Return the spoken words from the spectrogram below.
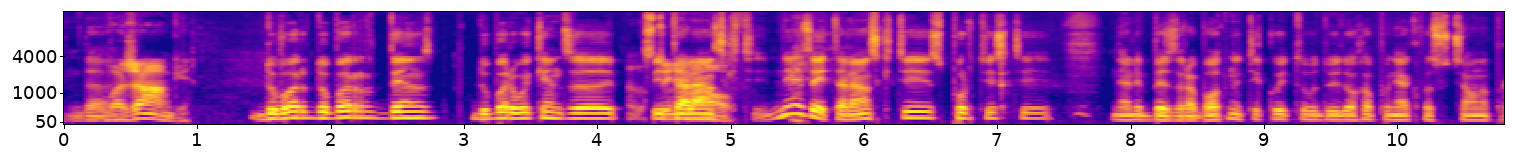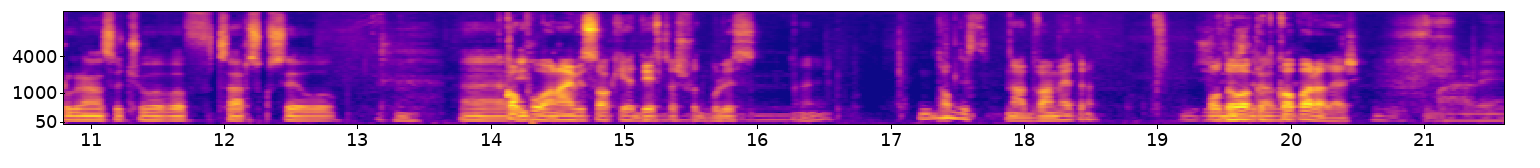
Да. Уважавам ги. Добър, добър ден, добър уикенд за Стоян италианските. Не за италианските спортисти, нали, безработните, които дойдоха по някаква социална програма, се чува в царско село. А, Копола, най-високия действащ футболист. Нали? топ. не- На 2 метра. По-дълъг от Копара даже. Мале.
